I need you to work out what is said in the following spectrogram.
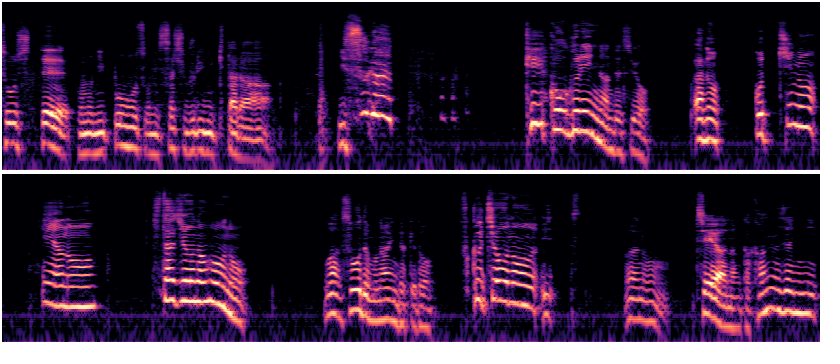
そうしてこの日本放送に久しぶりに来たら椅子が蛍光グリーンなんですよ。あのこっちの部屋のスタジオの方のはそうでもないんだけど副長のあのチェアなんか完全に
